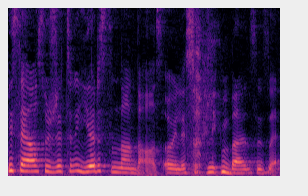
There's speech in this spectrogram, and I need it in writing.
Bir seans ücretinin yarısından da az öyle söyleyeyim ben size.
